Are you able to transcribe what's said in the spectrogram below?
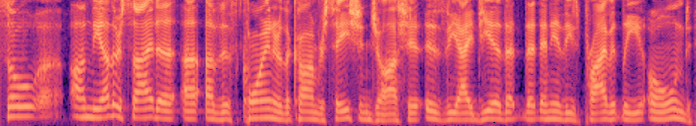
so, uh, on the other side of, uh, of, this coin or the conversation, Josh, is the idea that, that any of these privately owned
